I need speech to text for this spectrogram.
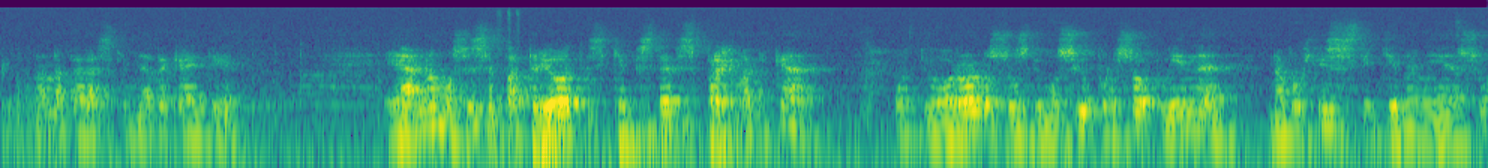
Πιθανόν να περάσει και μια δεκαετία. Εάν όμως είσαι πατριώτης και πιστεύεις πραγματικά ότι ο ρόλος σου ως δημοσίου προσώπου είναι να βοηθήσεις την κοινωνία σου,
